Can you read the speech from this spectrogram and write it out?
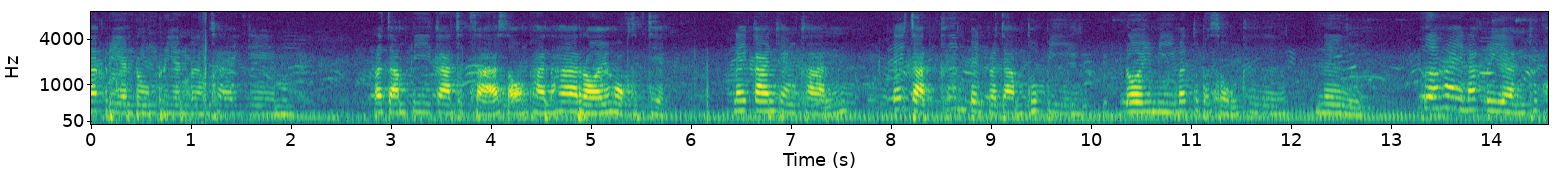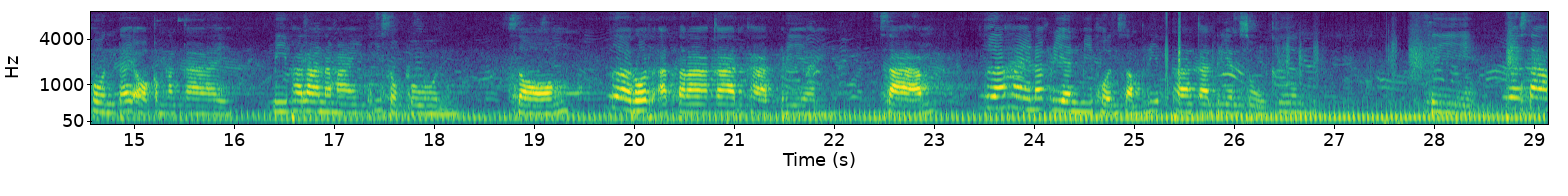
นักเรียนโรงเรียนเมืองชัยเกม ประจำปีการศึกษา 2567 ในการแข่งขันได้จัดขึ้นเป็นประจำทุกปี โดยมีวัตถุประสงค์คือ 1. เพื่อให้นักเรียนทุกคนได้ออกกำลังกาย มีพลานามัยที่สมบูรณ์ 2. เพื่อลดอัตราการขาดเรียน 3. เพื่อให้นักเรียนมีผลสัมฤทธิ์ทางการเรียนสูงขึ้น 4. เพื่อสร้าง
